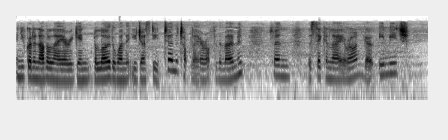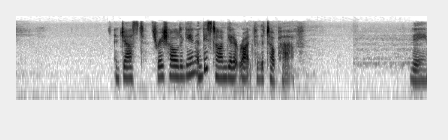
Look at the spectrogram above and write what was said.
And you've got another layer again below the one that you just did. Turn the top layer off for the moment. Turn the second layer on. Go Image, adjust threshold again and this time get it right for the top half. There.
